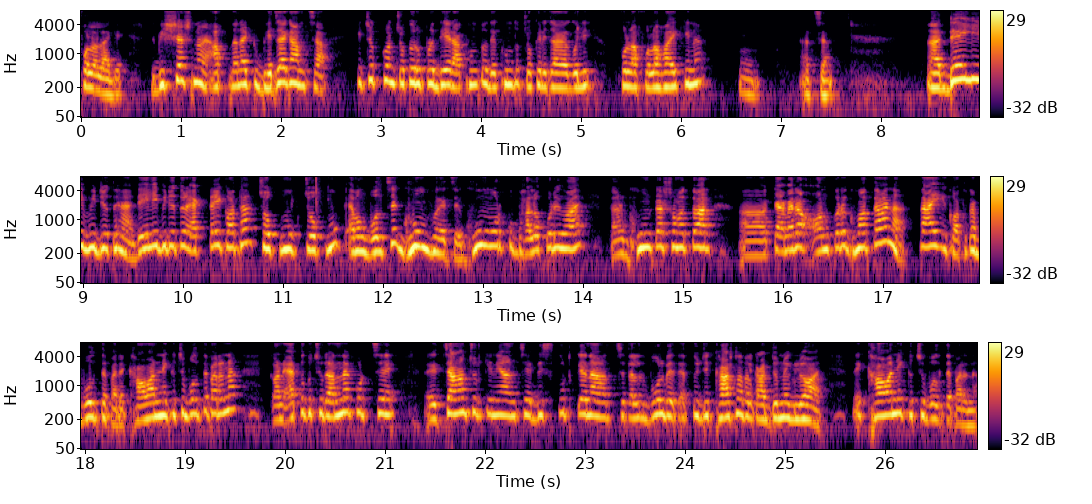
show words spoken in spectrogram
ফোলা লাগে। বিশ্বাস নয়, আপনারা একটু ভেজা গামছা কিছুক্ষণ চোখের উপরে দিয়ে রাখুন তো, দেখুন তো চোখের জায়গাগুলি ফোলা ফোলা হয় কি না হুম আচ্ছা। ডেইলি ভিডিওতে হ্যাঁ ডেইলি ভিডিওতে একটাই কথা, চোখ মুখ চোখ মুখ এবং বলছে ঘুম হয়েছে। ঘুম ওর খুব ভালো করে হয়। কারণ ঘুমটার সময় তো আর ক্যামেরা অন করে ঘুমাতে হয় না, তাই এই কথাটা বলতে পারে। খাওয়ার নিয়ে কিছু বলতে পারে না, কারণ এত কিছু রান্না করছে চানাচুর কিনে আনছে, বিস্কুট কেনা আনছে, তাহলে বলবে, "তা তুই যে খাস না, তাহলে কার জন্য এগুলো হয়? তাই খাওয়া নিয়ে কিছু বলতে পারে না।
